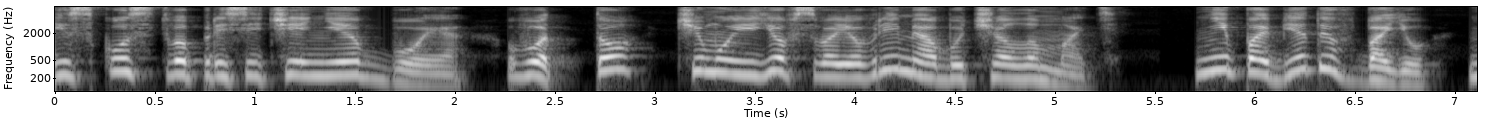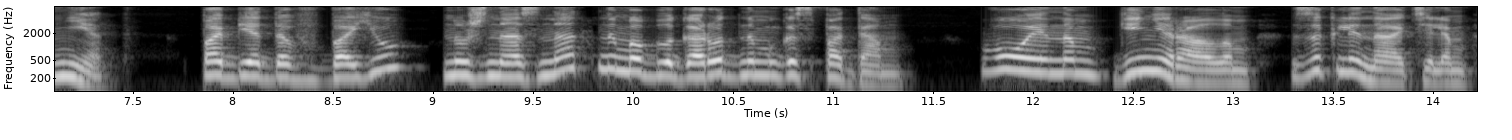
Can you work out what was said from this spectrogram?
Искусство пресечения боя – вот то, чему ее в свое время обучала мать. Не победы в бою – нет. Победа в бою нужна знатным и благородным господам, воинам, генералам, заклинателям,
